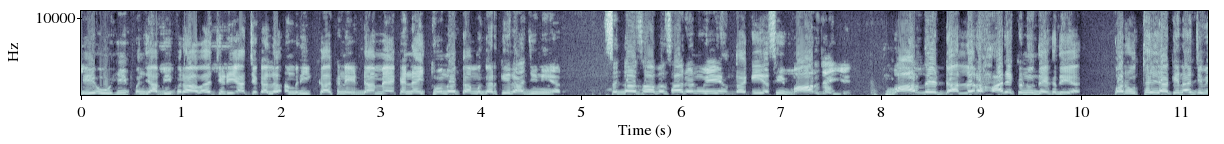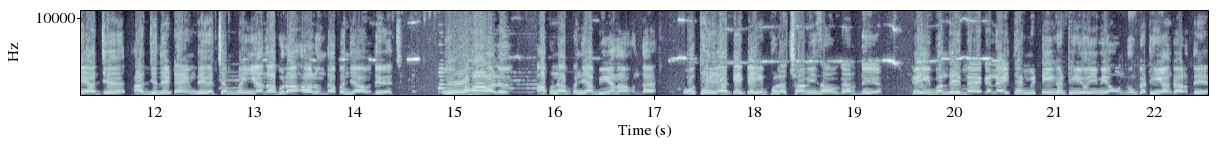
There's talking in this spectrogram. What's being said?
ਇਹ ਉਹੀ ਪੰਜਾਬੀ ਭਰਾ ਵਾ ਜਿਹੜੇ ਅੱਜ ਕੱਲ ਅਮਰੀਕਾ, ਕੈਨੇਡਾ, ਮੈਂ ਕਹਿੰਦਾ ਇੱਥੋਂ ਦਾ ਕੰਮ ਕਰਕੇ ਰਾਜੀ ਨਹੀਂ ਯਾਰ। ਸਿੱਧਾ ਸਾਹਿਬ ਸਾਰਿਆਂ ਨੂੰ ਇਹ ਹੁੰਦਾ ਕਿ ਅਸੀਂ ਬਾਹਰ ਜਾਈਏ। ਬਾਹਰ ਦੇ ਡਾਲਰ ਹਰ ਇੱਕ ਨੂੰ ਦਿਖਦੇ ਆ। ਪਰ ਉੱਥੇ ਜਾ ਕੇ ਨਾ ਜਿਵੇਂ ਅੱਜ ਅੱਜ ਦੇ ਟਾਈਮ ਦੇ ਵਿੱਚ ਭਈਆਂ ਦਾ ਬੁਰਾ ਹਾਲ ਹੁੰਦਾ ਪੰਜਾਬ ਦੇ ਵਿੱਚ। ਉਹ ਹਾਲ ਆਪਣਾ ਪੰਜਾਬੀਆਂ ਦਾ ਹੁੰਦਾ। ਉੱਥੇ ਜਾ ਕੇ ਕਈ ਫਲੱਛਾਂ ਵੀ ਸਾਫ਼ ਕਰਦੇ ਆ। ਕਈ ਬੰਦੇ ਮੈਂ ਕਹਿੰਦਾ ਇੱਥੇ ਮਿੱਟੀ ਇਕੱਠੀ ਹੋਈ ਵੀ ਉਹਨੂੰ ਇਕੱਠੀਆਂ ਕਰਦੇ ਆ।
